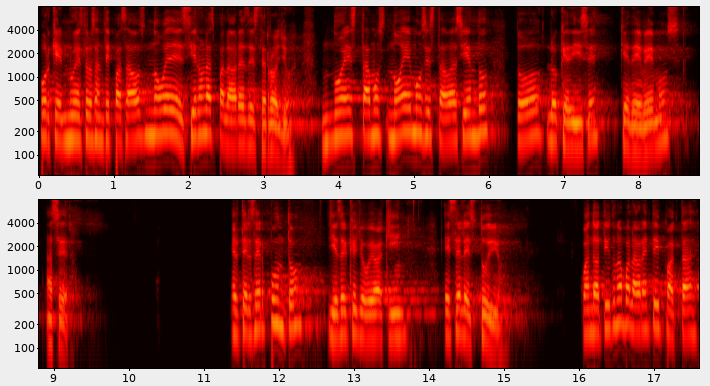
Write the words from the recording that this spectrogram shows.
porque nuestros antepasados no obedecieron las palabras de este rollo. No, estamos, no hemos estado haciendo todo lo que dice que debemos hacer. El tercer punto, y es el que yo veo aquí, es el estudio. Cuando a ti una palabra te impacta,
